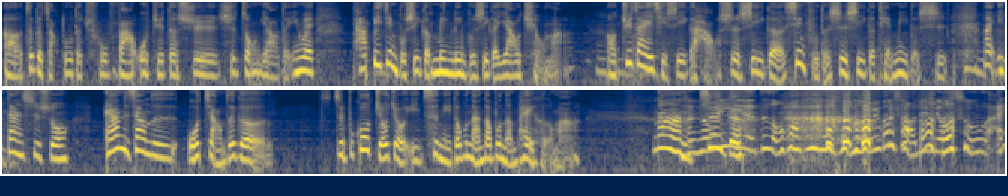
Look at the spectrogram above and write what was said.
呃，这个角度的出发，我觉得是是重要的，因为它毕竟不是一个命令，不是一个要求嘛。哦、呃，聚在一起是一个好事，是一个幸福的事，是一个甜蜜的事。嗯、那一旦是说，哎呀，你这样子，我讲这个只不过久久一次，你都难道不能配合吗？那这个这种话很容易不小心流出来。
